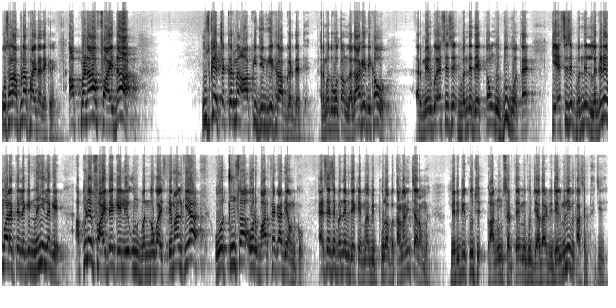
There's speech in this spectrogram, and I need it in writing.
वो सारा अपना फ़ायदा देख रहे हैं। अपना फ़ायदा उसके चक्कर में आपकी ज़िंदगी खराब कर देते हैं। अरे मैं तो बोलता हूँ, लगा के दिखाओ। अरे मेरे को ऐसे ऐसे बंदे देखता हूँ, वो दुख होता है। कि ऐसे ऐसे बंदे लगने वाले थे लेकिन नहीं लगे। अपने फ़ायदे के लिए उन बंदों का इस्तेमाल किया और चूसा और बार फेंका दिया उनको। ऐसे ऐसे बंदे भी देखे, मैं भी पूरा बताना नहीं चाह रहा हूँ मैं। मेरी भी कुछ कानून शर्तें, मैं कुछ ज़्यादा डिटेल में नहीं बता सकते चीज़ें।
